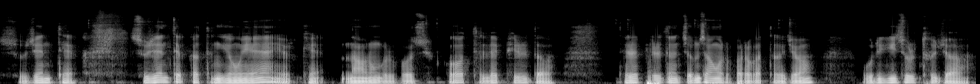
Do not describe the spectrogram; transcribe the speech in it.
수젠텍. 수젠텍 같은 경우에 이렇게 나오는 걸 볼 수 있고 텔레필더. 텔레필드는 점상으로 바로 갔다 그죠 우리 기술 투자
